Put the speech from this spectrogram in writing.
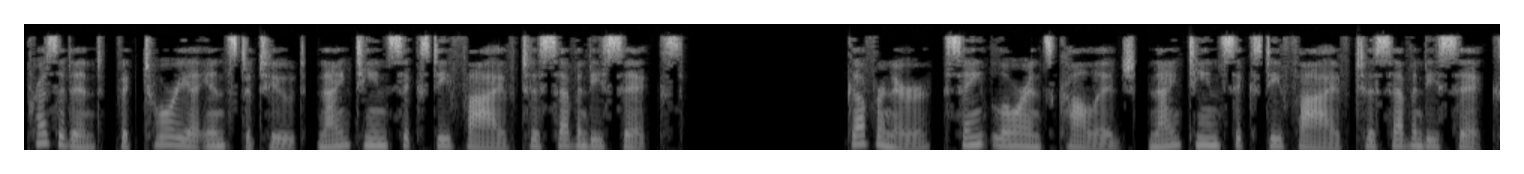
President, Victoria Institute, 1965 to 76. Governor, St. Lawrence College, 1965–76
